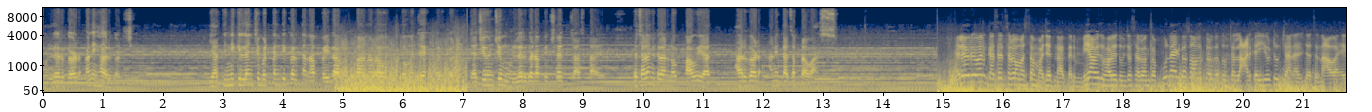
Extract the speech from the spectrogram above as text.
मुल्हेरगड आणि हरगडची. या तिन्ही किल्ल्यांची भटकंती करताना पहिला आपण पाहणार आहोत तो म्हणजे हरगड. ज्याची उंची मुल्हेरगडापेक्षा जास्त आहे. तर मित्रांनो पाहूयात हरगड आणि त्याचा प्रवास. हॅलो एव्हरीवन कसं सर्व? मस्त मजेत ना? तर मी अमित भावे तुमच्या सर्वांचं पुन्हा एकदा स्वागत करतो तुमच्या लाडक्या यूट्यूब चॅनल ज्याचं नाव आहे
